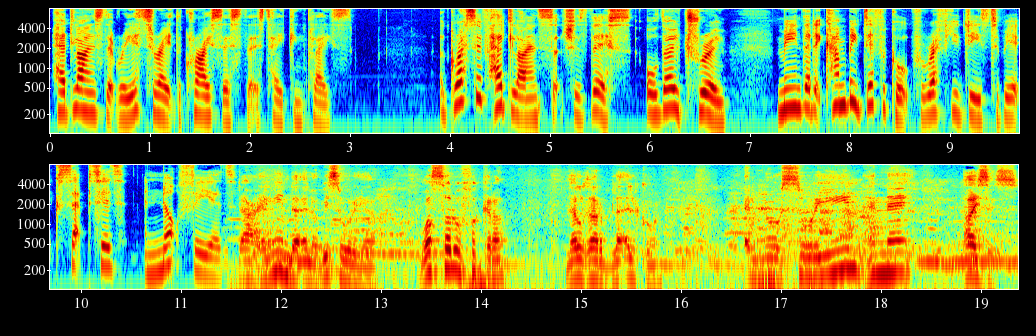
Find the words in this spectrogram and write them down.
Headlines that reiterate the crisis that is taking place. Aggressive headlines such as this, although true, mean that it can be difficult for refugees to be accepted and not feared. داعمين له بسوريا وصلوا فكرة للغرب لإلكم إنه السوريين هن ISIS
